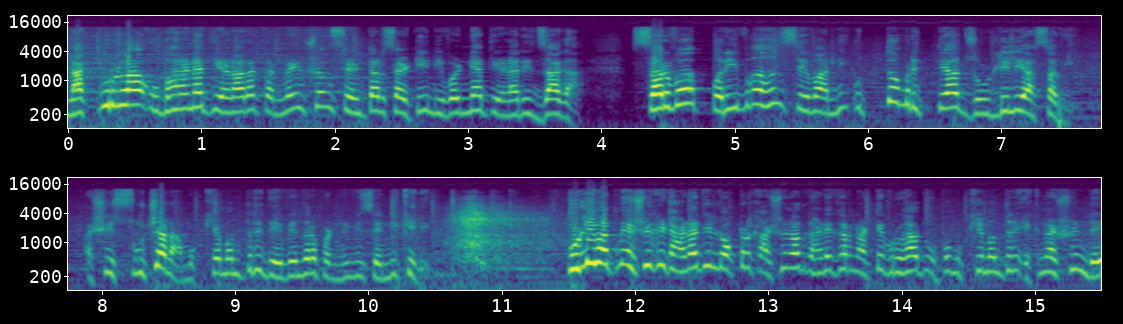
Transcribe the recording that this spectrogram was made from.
नागपूरला उभारण्यात येणारं कन्व्हेन्शन सेंटरसाठी निवडण्यात येणारी जागा सर्व परिवहन सेवांनी उत्तमरित्या जोडलेली असावी अशी सूचना मुख्यमंत्री देवेंद्र फडणवीस यांनी केली. पुढली बातमी अशी की ठाण्यातील डॉक्टर काशीनाथ घाणेकर नाट्यगृहात उपमुख्यमंत्री एकनाथ शिंदे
